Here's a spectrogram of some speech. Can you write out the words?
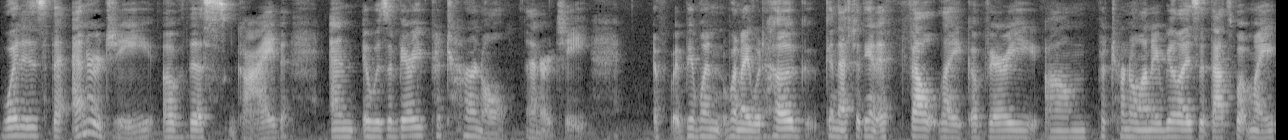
what is the energy of this guide and it was a very paternal energy when when I would hug Ganesh at the end, it felt like a very um, paternal, and I realized that that's what my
